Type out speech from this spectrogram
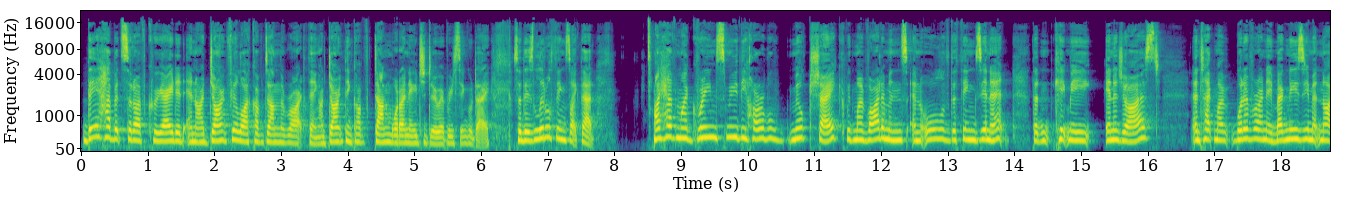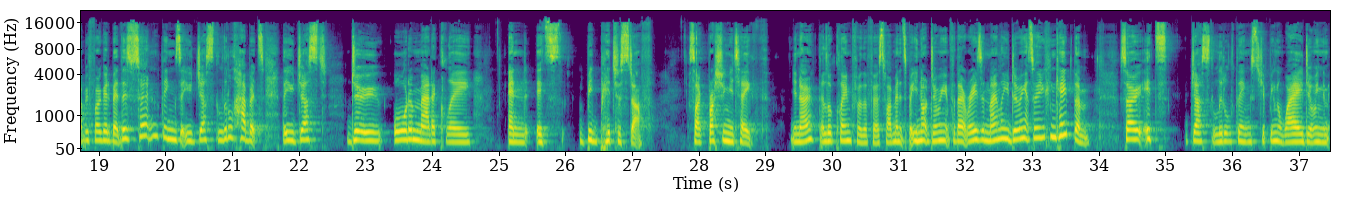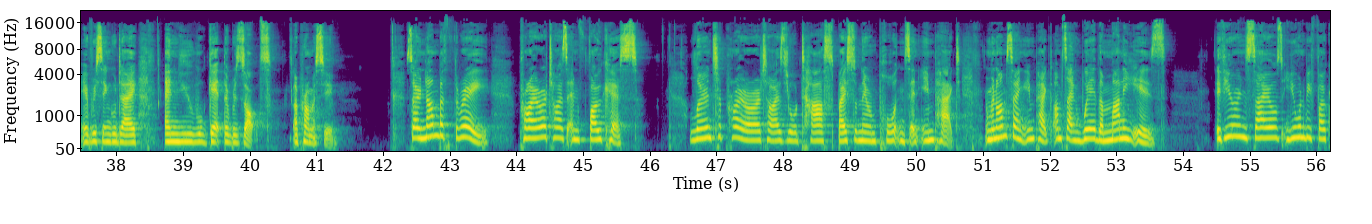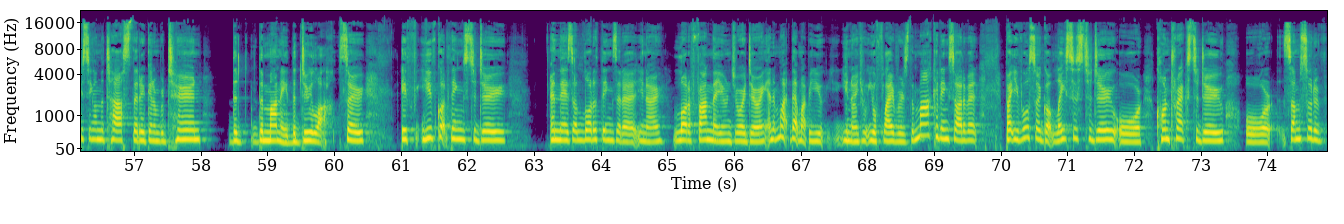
they're habits that I've created and I don't feel like I've done the right thing. I don't think I've done what I need to do every single day. So there's little things like that. I have my green smoothie horrible milkshake with my vitamins and all of the things in it that keep me energized and take my whatever I need, magnesium at night before I go to bed. There's certain things that you just little habits that you just do automatically and it's big picture stuff. It's like brushing your teeth. You know, they look clean for the first five minutes, but you're not doing it for that reason. Mainly you're doing it so you can keep them. So it's just little things, chipping away, doing them every single day, and you will get the results. I promise you. So, number three, prioritize and focus. Learn to prioritize your tasks based on their importance and impact. And when I'm saying impact, I'm saying where the money is. If you're in sales, you want to be focusing on the tasks that are going to return the, the money, the doula. So if you've got things to do and there's a lot of things that are, you know, a lot of fun that you enjoy doing, and it might, that might be, you, you know, your, your flavor is the marketing side of it, but you've also got leases to do or contracts to do or some sort of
